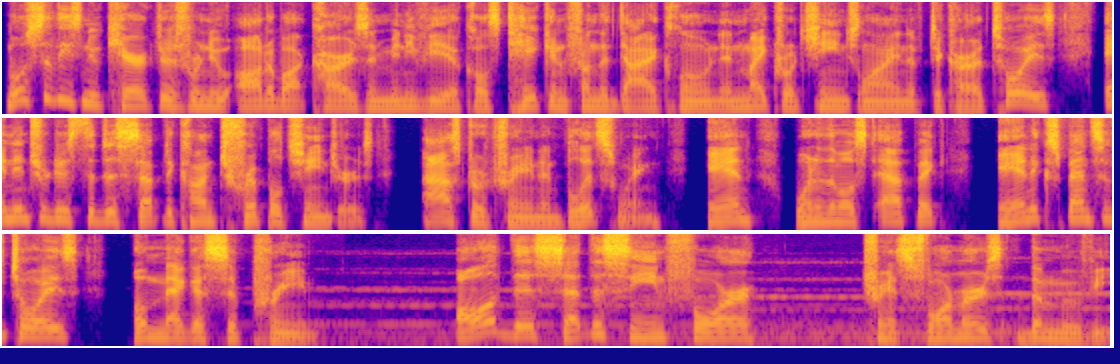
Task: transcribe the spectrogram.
Most of these new characters were new Autobot cars and mini vehicles taken from the Diaclone and Micro Change line of Takara Toys and introduced the Decepticon Triple Changers, Astrotrain, and Blitzwing, and one of the most epic and expensive toys, Omega Supreme. All of this set the scene for Transformers the movie.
